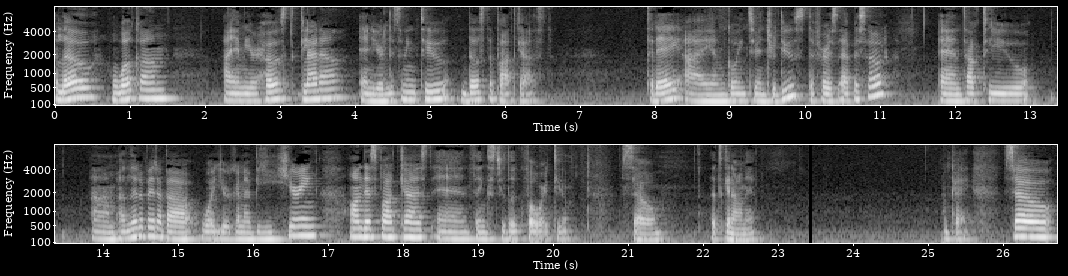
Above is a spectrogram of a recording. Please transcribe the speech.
Hello, welcome. I am your host, Clara, and you're listening to Dos the Podcast. Today, I am going to introduce the first episode and talk to you um, a little bit about what you're going to be hearing on this podcast and things to look forward to. So, let's get on it. Okay, so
